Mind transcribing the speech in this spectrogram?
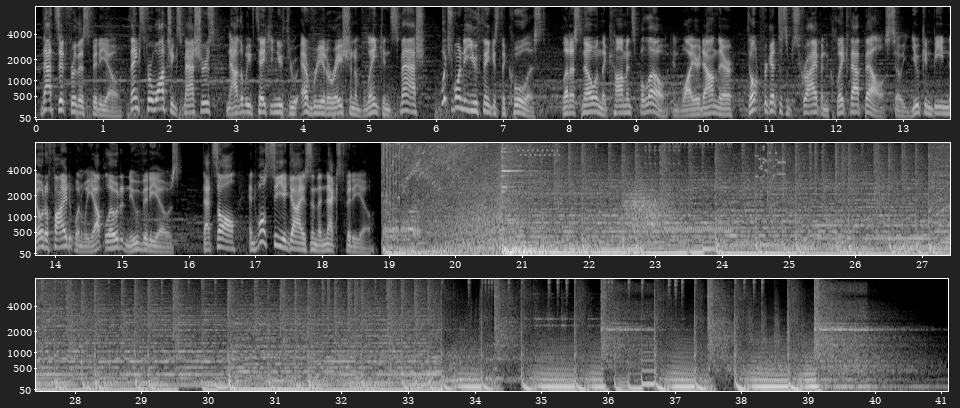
That's it for this video. Thanks for watching, Smashers. Now that we've taken you through every iteration of Link and Smash, which one do you think is the coolest? Let us know in the comments below, and while you're down there, don't forget to subscribe and click that bell so you can be notified when we upload new videos. That's all, and we'll see you guys in the next video.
